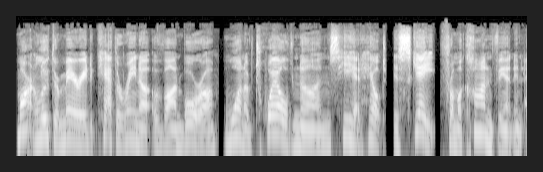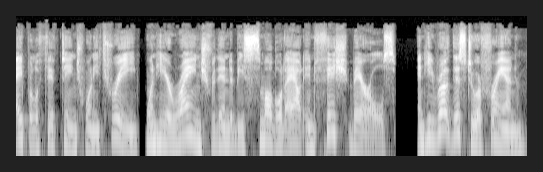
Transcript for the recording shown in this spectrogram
Martin Luther married Katharina von Bora, one of 12 nuns he had helped escape from a convent in April of 1523 when he arranged for them to be smuggled out in fish barrels. And he wrote this to a friend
